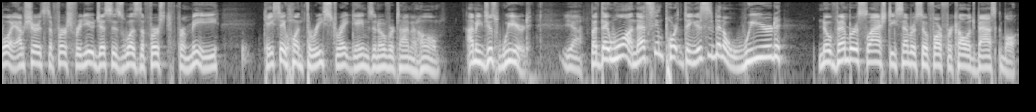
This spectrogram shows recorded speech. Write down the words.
Boy, I'm sure it's the first for you, just as was the first for me. K State won three straight games in overtime at home. I mean, just weird. Yeah. But they won. That's the important thing. This has been a weird November slash December so far for college basketball.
